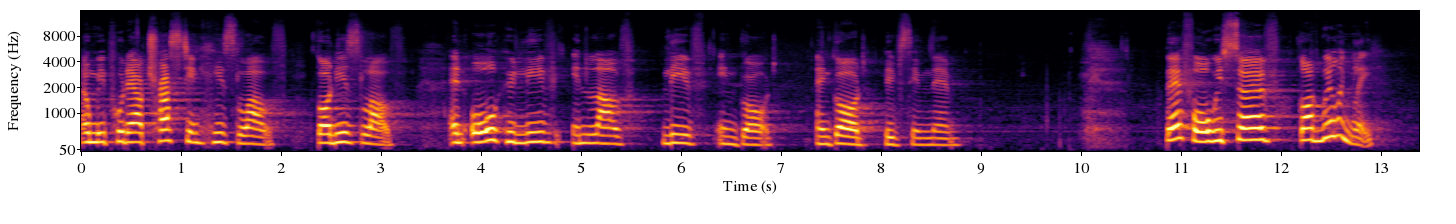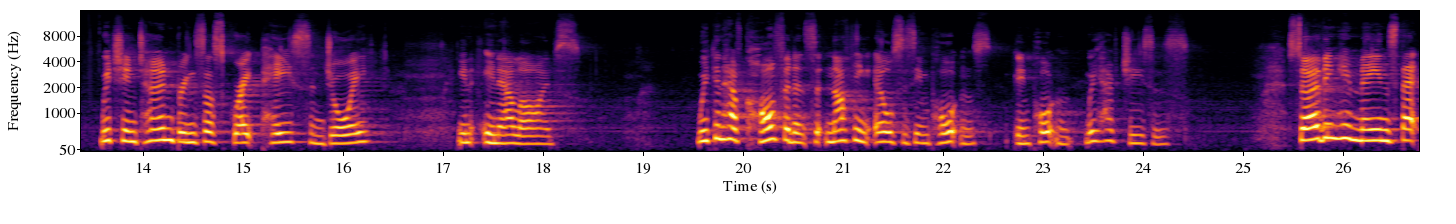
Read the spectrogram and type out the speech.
and we put our trust in his love. God is love, and all who live in love live in God, and God lives in them. Therefore, we serve God willingly, which in turn brings us great peace and joy. in, in our lives. We can have confidence that nothing else is important. important. We have Jesus. Serving Him means that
